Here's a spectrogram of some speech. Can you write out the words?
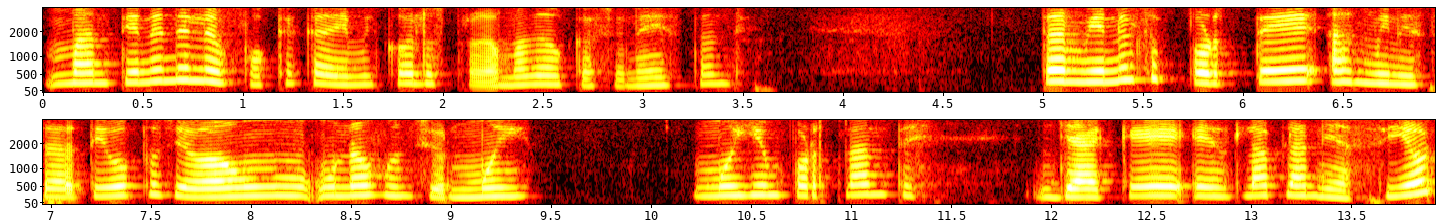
Mantienen el enfoque académico de los programas de educación a distancia. También el soporte administrativo pues lleva una función muy, muy importante, ya que es la planeación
